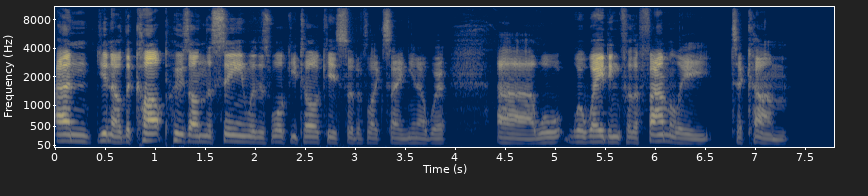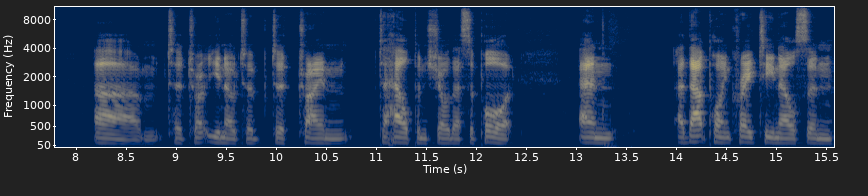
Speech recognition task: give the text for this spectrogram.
and you know the cop who's on the scene with his walkie talkie is sort of like saying you know we're uh we're, we're waiting for the family to come um to try you know to to try and to help and show their support and at that point craig t nelson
